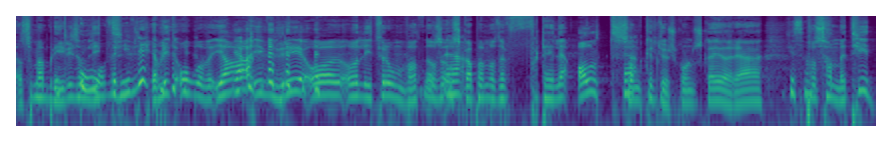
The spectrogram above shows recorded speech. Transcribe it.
Altså man blir liksom litt overivrig. Ja, litt over, ja, Ja. ivrig og, og litt for omfattende, og, og skal på en måte fortelle alt som kulturskolen skal gjøre på samme tid.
